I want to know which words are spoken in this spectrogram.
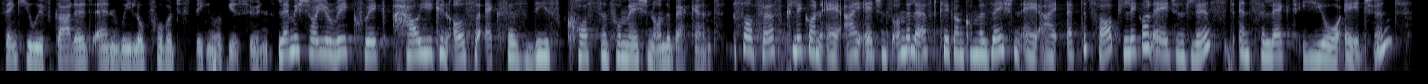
thank you, we've got it, and we look forward to speaking with you soon. Let me show you real quick how you can also access these cost information on the back end. So first click on AI agents on the left, click on conversation AI at the top, click on agent list and select your agent.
